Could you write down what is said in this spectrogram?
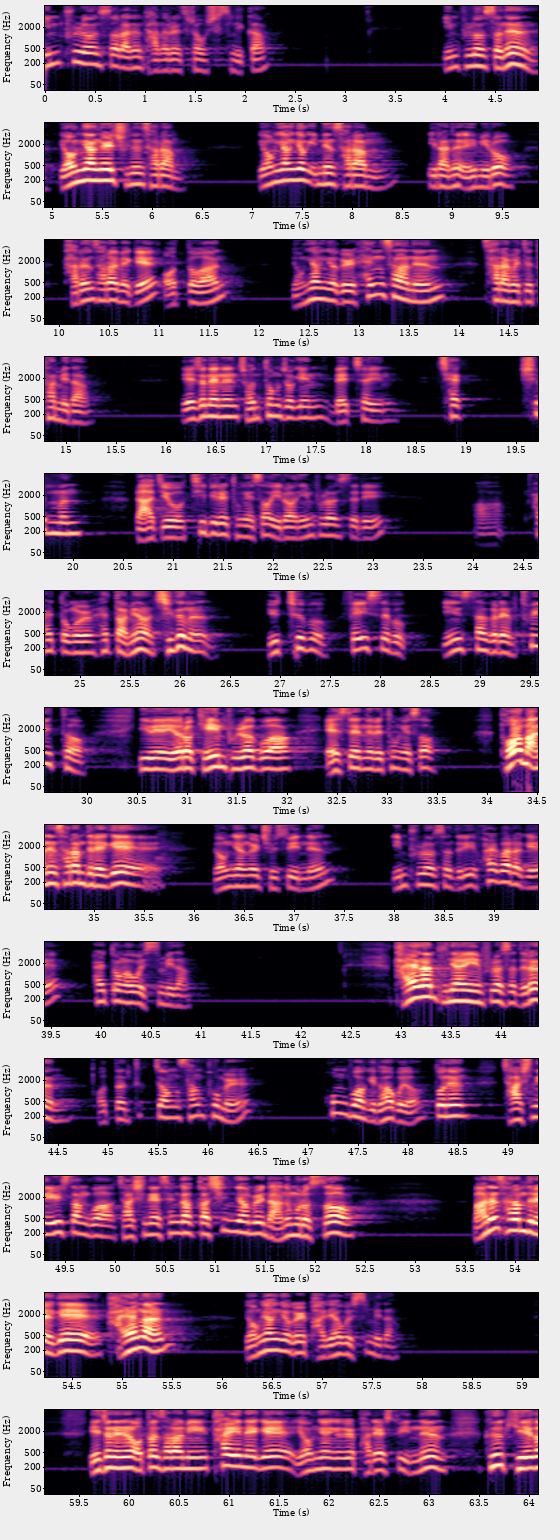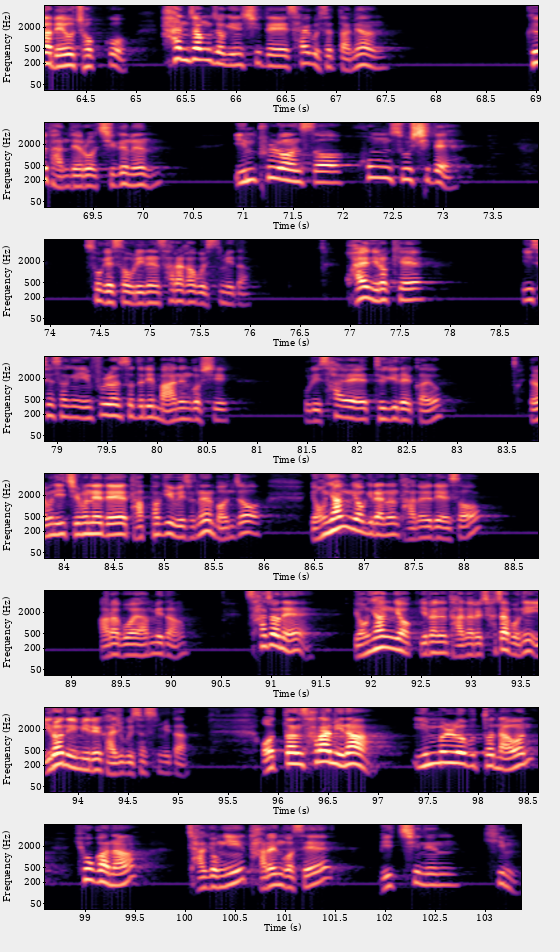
인플루언서라는 단어를 들어보셨습니까? 인플루언서는 영향을 주는 사람, 영향력 있는 사람이라는 의미로 다른 사람에게 어떠한 영향력을 행사하는 사람을 뜻합니다. 예전에는 전통적인 매체인 책, 신문, 라디오, TV를 통해서 이런 인플루언서들이 어, 활동을 했다면 지금은 유튜브, 페이스북, 인스타그램, 트위터 이외에 여러 개인 블로그와 SNS를 통해서 더 많은 사람들에게 영향을 줄 수 있는 인플루언서들이 활발하게 활동하고 있습니다. 다양한 분야의 인플루언서들은 어떤 특정 상품을 홍보하기도 하고요. 또는 자신의 일상과 자신의 생각과 신념을 나눔으로써 많은 사람들에게 다양한 영향력을 발휘하고 있습니다. 예전에는 어떤 사람이 타인에게 영향력을 발휘할 수 있는 그 기회가 매우 적고 한정적인 시대에 살고 있었다면 그 반대로 지금은 인플루언서 홍수 시대 속에서 우리는 살아가고 있습니다. 과연 이렇게 이 세상에 인플루언서들이 많은 것이 우리 사회에 득이 될까요? 여러분 이 질문에 대해 답하기 위해서는 먼저 영향력이라는 단어에 대해서 알아보아야 합니다. 사전에 영향력이라는 단어를 찾아보니 이런 의미를 가지고 있었습니다. 어떤 사람이나 인물로부터 나온 효과나 작용이 다른 것에 미치는 힘.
